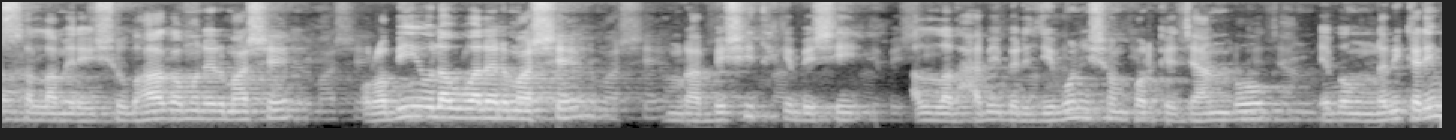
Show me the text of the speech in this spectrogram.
আসাল্লামের এই শুভাগমনের মাসে, রবিউল আউ্বালের মাসে আমরা বেশি থেকে বেশি আল্লাহর হাবিবের জীবনী সম্পর্কে জানব এবং নবী করিম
